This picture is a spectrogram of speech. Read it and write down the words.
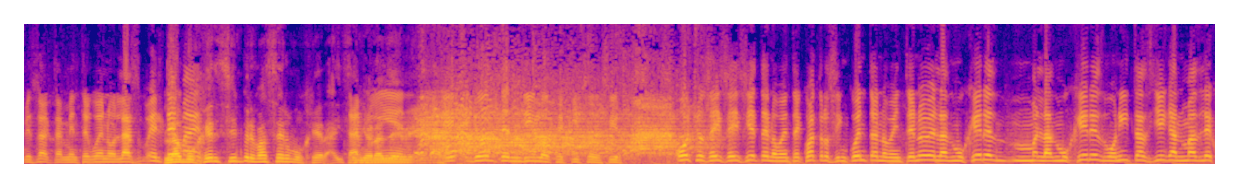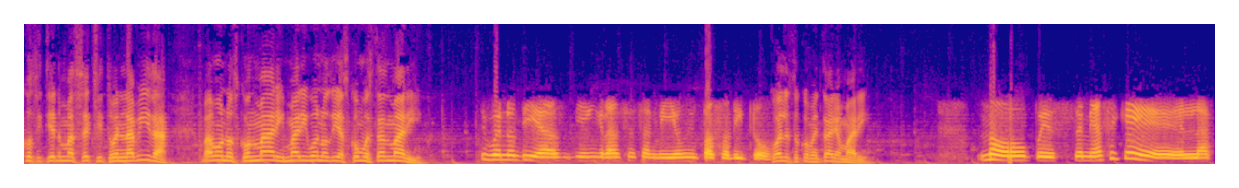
Exactamente. Bueno, las, el La tema es- mujer siempre va a ser mujer. Ay, señora También, de eh, yo entendí lo que quiso decir. 8667-945099. Las mujeres, las mujeres bonitas llegan más lejos y tienen más éxito en la vida. Vámonos con Mari. Mari, buenos días. ¿Cómo estás, Mari? Sí, buenos días. Bien, gracias al millón y pasadito. ¿Cuál es tu comentario, Mari? No, pues se me hace que las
